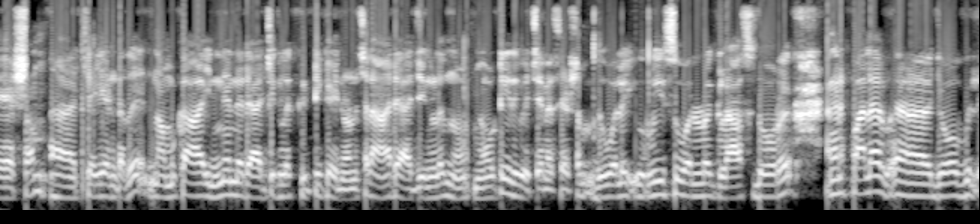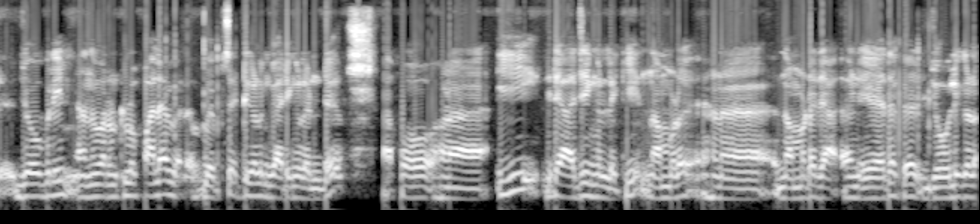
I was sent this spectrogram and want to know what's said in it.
ശേഷം ചെയ്യേണ്ടത് നമുക്ക് ആ ഇന്ന രാജ്യങ്ങൾ കിട്ടിക്കഴിഞ്ഞു. വെച്ചാൽ ആ രാജ്യങ്ങൾ നോട്ട് ചെയ്ത് വെച്ചതിന് ശേഷം ഇതുപോലെ യുറീസ് പോലുള്ള ഗ്ലാസ് ഡോർ അങ്ങനെ പല ജോബിൽ ജോബിലിൻ എന്ന് പറഞ്ഞിട്ടുള്ള പല വെബ്സൈറ്റുകളും കാര്യങ്ങളുണ്ട്. അപ്പോൾ ഈ രാജ്യങ്ങളിലേക്ക് നമ്മൾ നമ്മുടെ ഏതൊക്കെ ജോലികൾ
